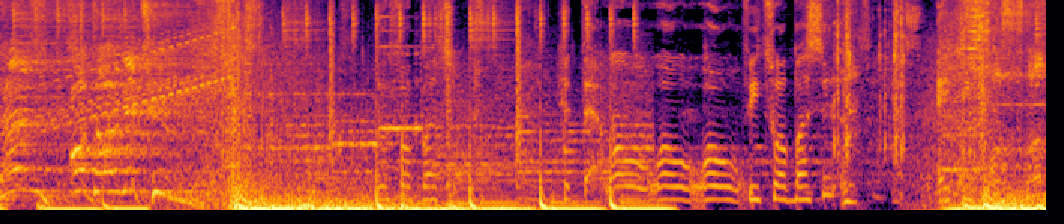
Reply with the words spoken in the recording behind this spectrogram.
Ben adaletim. Do it for budget. Hit that, whoa, whoa, whoa. V12 bust it. AP Aslan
